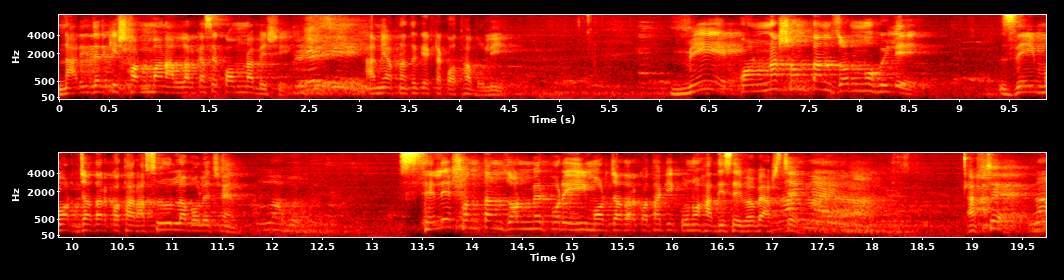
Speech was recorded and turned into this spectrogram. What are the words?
নারীদের কি সম্মান আল্লাহর কাছে কম না বেশি? আমি আপনাদেরকে একটা কথা বলি। মেয়ে কন্যা সন্তান জন্ম হইলে যেই মর্যাদার কথা রাসূলুল্লাহ বলেছেন ছেলে সন্তান জন্মের পরে এই মর্যাদার কথা কি কোনো হাদিসে এইভাবে আসছে? আসছে? না।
